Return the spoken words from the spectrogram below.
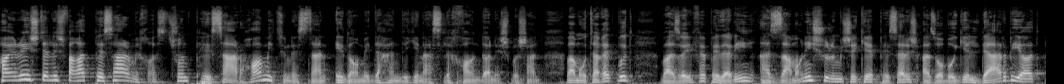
هاینریش دلش فقط پسر می‌خواست چون پسرها می‌تونستن ادامه دهنده نسل خاندانش باشن و معتقد بود وظایف پدری از زمانی شروع میشه که پسرش از آب و در بیاد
